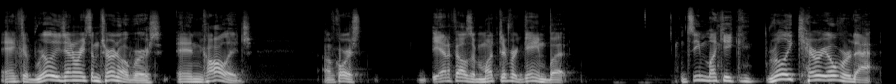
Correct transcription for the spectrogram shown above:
and could really generate some turnovers in college. Of course, the NFL is a much different game, but it seemed like he can really carry over that,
